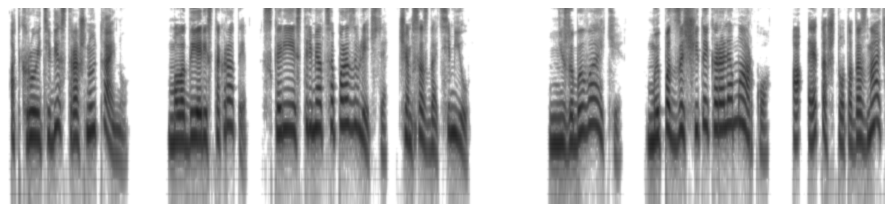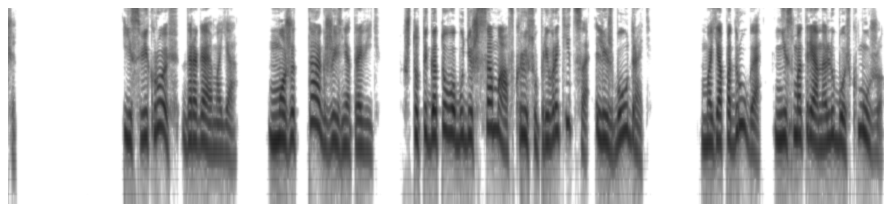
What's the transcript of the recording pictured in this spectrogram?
«Открою тебе страшную тайну. Молодые аристократы скорее стремятся поразвлечься, чем создать семью. Не забывайте, мы под защитой короля Марко, а это что-то да значит. И свекровь, дорогая моя, может так жизнь отравить, что ты готова будешь сама в крысу превратиться, лишь бы удрать. Моя подруга, несмотря на любовь к мужу,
